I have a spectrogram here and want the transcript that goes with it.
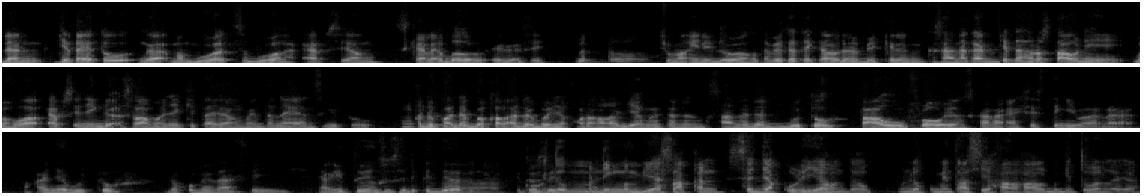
dan kita itu nggak membuat sebuah apps yang scalable ya gak sih? Betul. cuma ini doang. Tapi ketika udah mikirin ke sana kan kita harus tahu nih bahwa apps ini nggak selamanya kita yang maintenance gitu. Ke depannya bakal ada banyak orang lagi yang maintenance ke sana dan butuh tahu flow yang sekarang existing gimana. Makanya butuh dokumentasi. Yang itu yang susah dikejar. Ah, itu itu, mending membiasakan sejak kuliah untuk mendokumentasi hal-hal begituan lah ya.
